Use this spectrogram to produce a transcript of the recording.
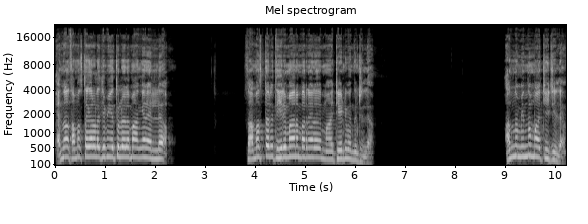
എന്നാൽ സമസ്ത കേരള ജമിയത്തുലമ അങ്ങനെയല്ല. സമസ്ത തീരുമാനം പറഞ്ഞാൽ മാറ്റേണ്ടി വന്നിട്ടില്ല. അന്നും ഇന്നും മാറ്റിയിട്ടില്ല.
